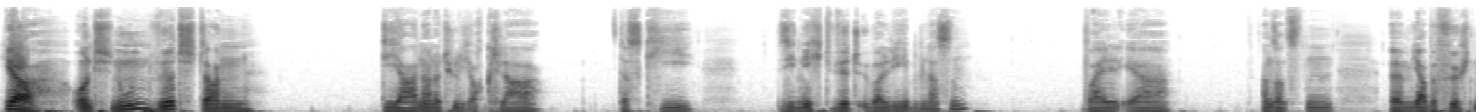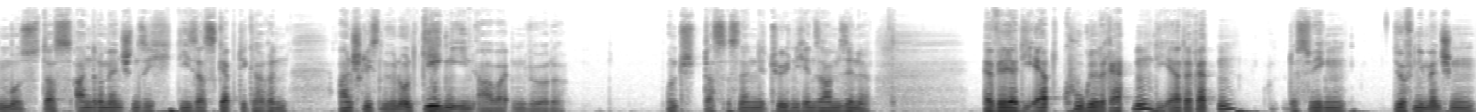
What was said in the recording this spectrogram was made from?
Ja, und nun wird dann Diana natürlich auch klar, dass Key sie nicht wird überleben lassen, weil er ansonsten ähm, ja befürchten muss, dass andere Menschen sich dieser Skeptikerin anschließen würden und gegen ihn arbeiten würde. Und das ist dann natürlich nicht in seinem Sinne. Er will ja die Erdkugel retten, die Erde retten. Deswegen dürfen die Menschen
